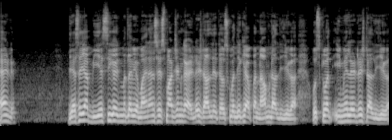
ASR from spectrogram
एंड जैसे ही आप बी का मतलब ये माइनेंस स्मार्ट का एड्रेस डाल देते हैं, उसके बाद देखिए आपका नाम डाल दीजिएगा, उसके बाद ईमेल एड्रेस डाल दीजिएगा।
